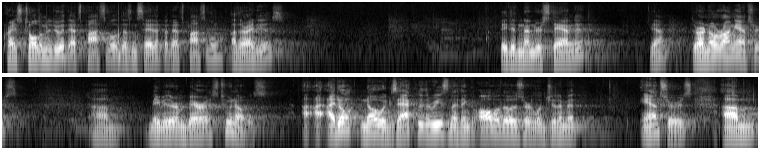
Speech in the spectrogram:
Christ told them to do it. That's possible. It doesn't say that, but that's possible. Other ideas? They didn't understand it. Yeah. There are no wrong answers. Um, maybe they're embarrassed. Who knows? I, I, don't know exactly the reason. I think all of those are legitimate answers. Um,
